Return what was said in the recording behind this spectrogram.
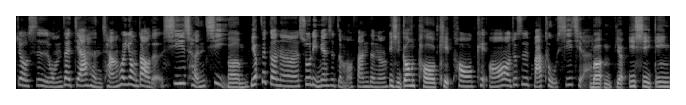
就是我们在家很常会用到的吸尘器。嗯，有这个呢，书里面是怎么翻的呢？伊是讲土吸，土吸。哦，就是把土吸起来。无，嗯，对，伊是根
